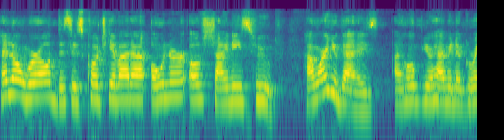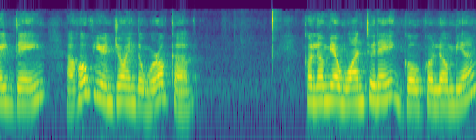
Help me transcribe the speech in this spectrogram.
Hello, world. This is Coach Guevara, owner of Chinese Hoop. How are you guys? I hope you're having a great day. I hope you're enjoying the World Cup. Colombia won today. Go Colombia.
